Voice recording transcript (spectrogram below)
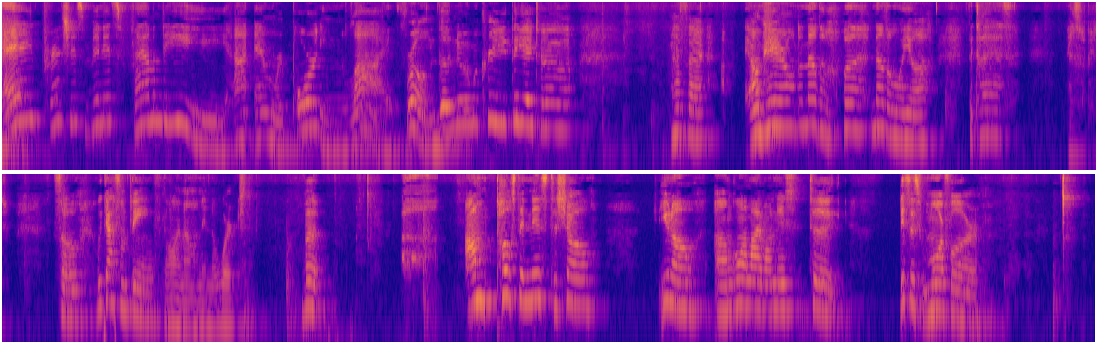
Hey, Precious Minutes family! I am reporting live from the New McCree Theater. That's right. I'm here on another, another one, y'all. The class. That's a picture. So we got some things going on in the works, but uh, I'm posting this to show. You know, I'm going live on this to this is more for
